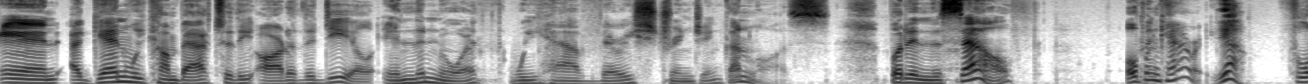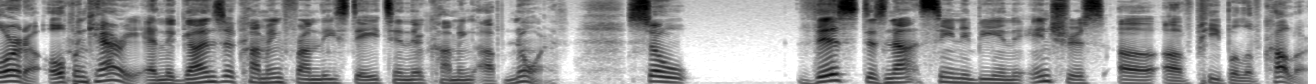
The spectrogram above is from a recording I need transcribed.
And again, we come back to the art of the deal. In the North, we have very stringent gun laws. But in the South, open carry. Yeah. Florida, open carry. And the guns are coming from these states and they're coming up north. So this does not seem to be in the interest of, of people of color.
